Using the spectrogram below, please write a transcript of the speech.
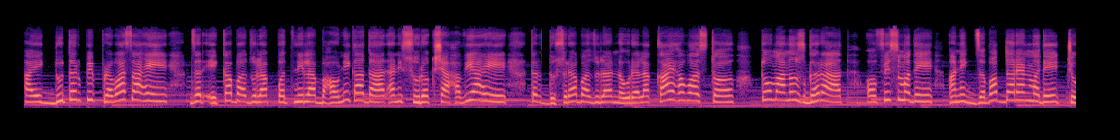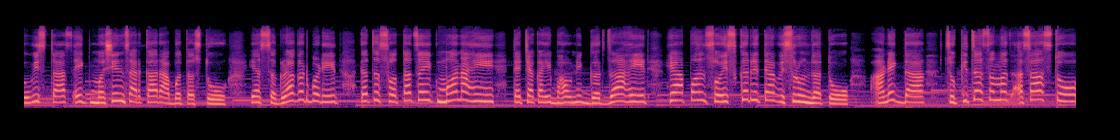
हा एक दुतर्फी प्रवास आहे. जर एका बाजूला पत्नीला भावनिक आधार आणि सुरक्षा हवी आहे तर दुसऱ्या बाजूला नवऱ्याला काय हवं असतं? तो माणूस घरात ऑफिसमध्ये अनेक जबाबदाऱ्यांमध्ये चोवीस तास एक मशीनसारखा राबत असतो. या सगळ्या गडबडीत त्याचं स्वतःचं एक मन आहे. त्याच्या काही भावनिक गरजा आहेत हे आपण सोयीस्कररित्या विसरून जातो. अनेकदा चुकीचा समज असा असतो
